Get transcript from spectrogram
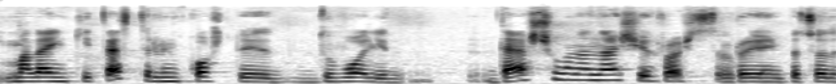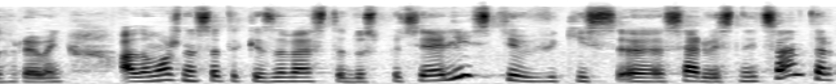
маленький тестер. Він коштує доволі дешево на наші гроші, це в районі 500 гривень. Але можна все-таки завести до спеціалістів в якийсь е, сервісний центр.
